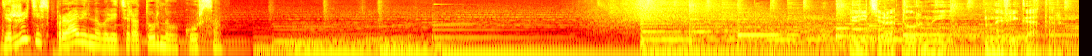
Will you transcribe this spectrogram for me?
Держитесь правильного литературного курса. Литературный навигатор.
